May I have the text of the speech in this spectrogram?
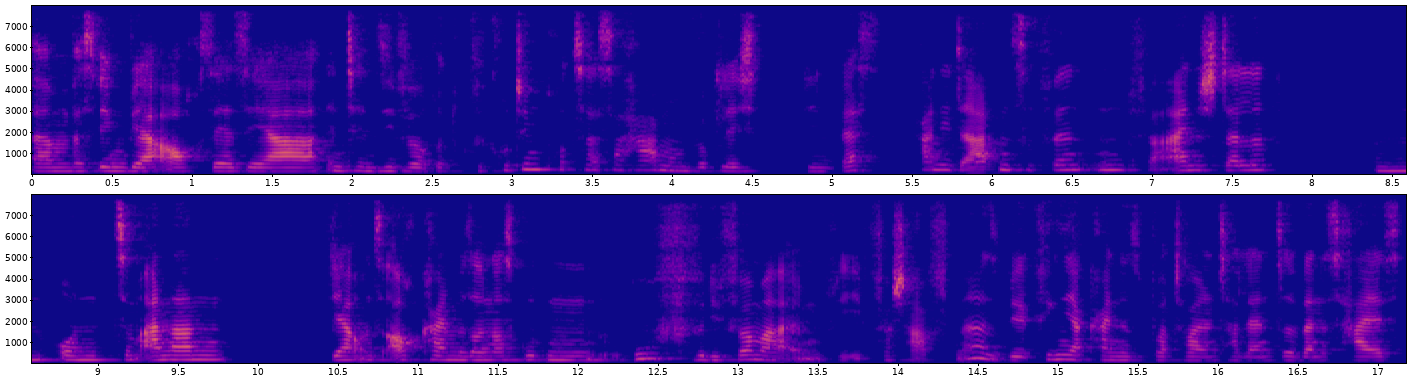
ähm, weswegen wir auch sehr, sehr intensive Recruiting-Prozesse haben, um wirklich den besten Kandidaten zu finden für eine Stelle. Ähm, und zum anderen ja uns auch keinen besonders guten Ruf für die Firma irgendwie verschafft. Ne? Also wir kriegen ja keine super tollen Talente, wenn es heißt,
